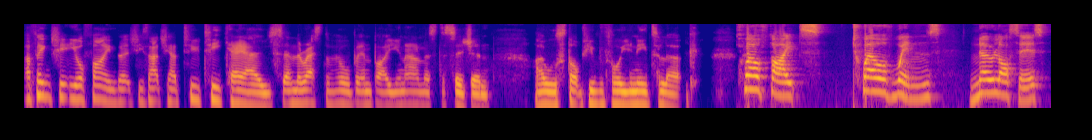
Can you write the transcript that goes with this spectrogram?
I think she, you'll find that she's actually had two TKOs, and the rest have all been by unanimous decision. I will stop you before you need to look. 12 fights, 12 wins, no losses,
